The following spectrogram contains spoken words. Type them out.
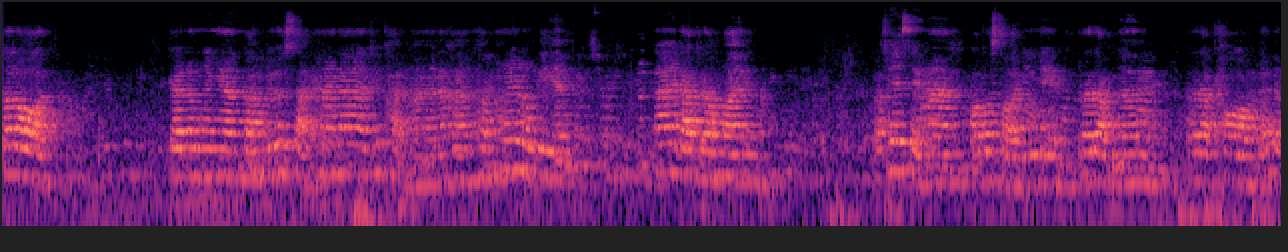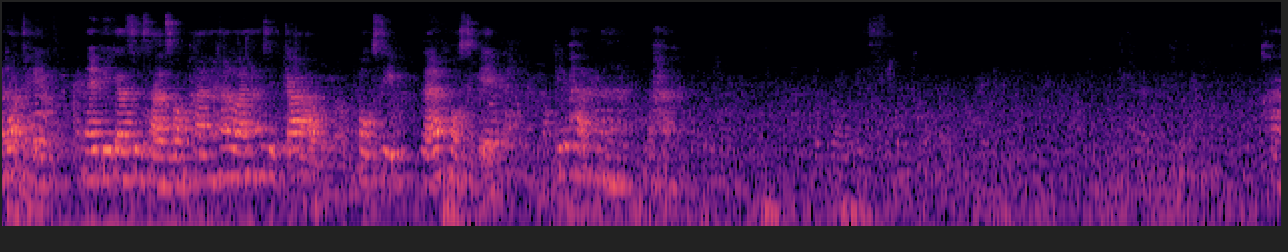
ตลอดการดำเนินงานตามยุทธศาสตร์ 5 ด้านที่ผ่านมานะคะทำให้โรงเรียนได้รับรางวัล ประเภทเสมาปวสดีเด่น ระดับเงิน ระดับทอง และระดับเพชร ในปีการศึกษา 2559 60 และ 61 ที่ผ่านมานะคะค่ะ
